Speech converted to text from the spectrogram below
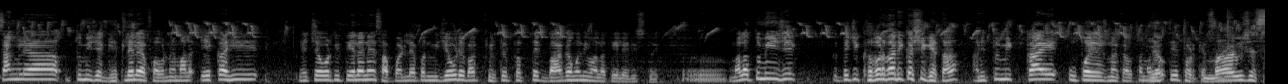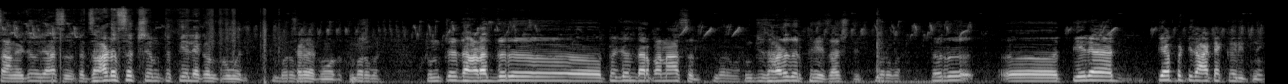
चांगल्या तुम्ही जे घेतलेल्या फवारण्या मला एकाही याच्यावरती तेल्या नाही सापडल्या पण मी जेवढे बाग फिरतोय प्रत्येक बागामध्ये मला तेल्या दिसतोय मला तुम्ही जे त्याची खबरदारी कशी घेता आणि तुम्ही काय उपाययोजना करता मला ते थोडक्यात मला विषय सांगायचं म्हणजे असं झाड सक्षम तर तेल्या कंट्रोलमध्ये बरोबर. सगळ्यात महत्वाचं सांगा. बरोबर तुमच्या झाडात जर तजलदारपणा असेल बरोबर. तुमची झाडं जर फ्रेश असतील बरोबर. तर अं, तेल्या त्या पट्टीत अटॅक करीत नाही.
